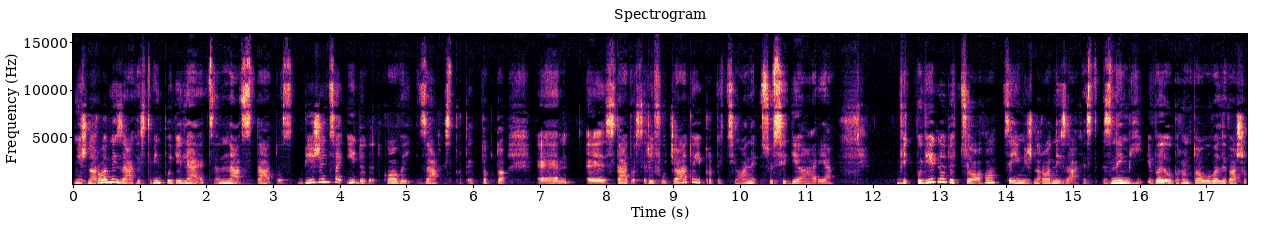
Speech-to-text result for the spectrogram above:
міжнародний захист він поділяється на статус біженця і додатковий захист, тобто е, е, статус рефуджату і протеціони сусідіарія. Відповідно до цього, це є міжнародний захист. З ним ви обґрунтовували вашу,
